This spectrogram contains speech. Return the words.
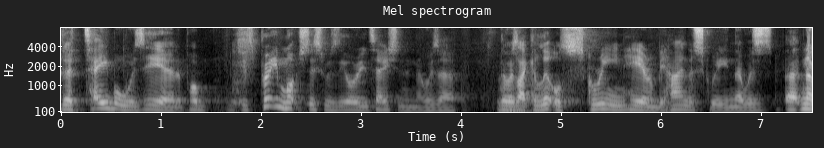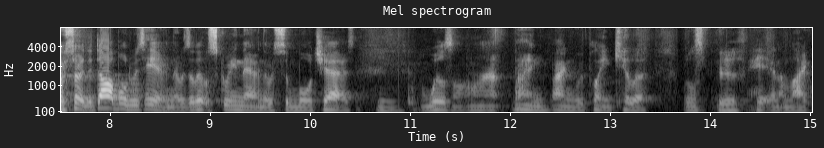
the table was here, the pub, it's pretty much this was the orientation, and there was a, there was like a little screen here, and behind the screen there was, uh, no, sorry, the dartboard was here, and there was a little screen there, and there was some more chairs. And Will's oh, that, bang, bang, we're playing killer. Will's Yeah. hitting, I'm like,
